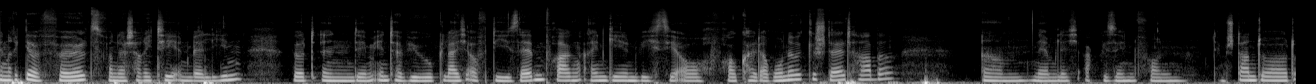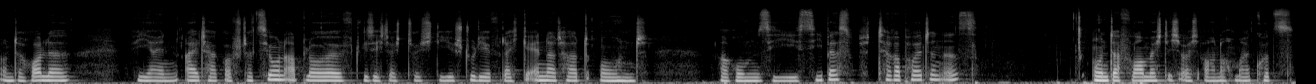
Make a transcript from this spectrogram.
Henrike Völz von der Charité in Berlin wird in dem Interview gleich auf dieselben Fragen eingehen, wie ich sie auch Frau Calderone gestellt habe, ähm, nämlich abgesehen von dem Standort und der Rolle, wie ein Alltag auf Station abläuft, wie sich das durch die Studie vielleicht geändert hat und warum sie CBESP-Therapeutin ist. Und davor möchte ich euch auch noch mal kurz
